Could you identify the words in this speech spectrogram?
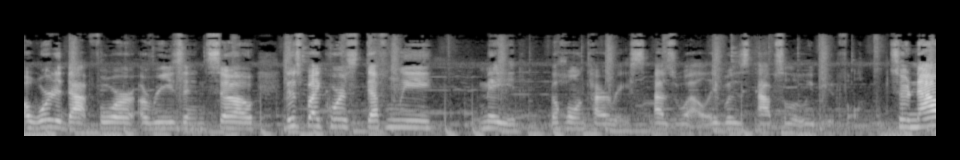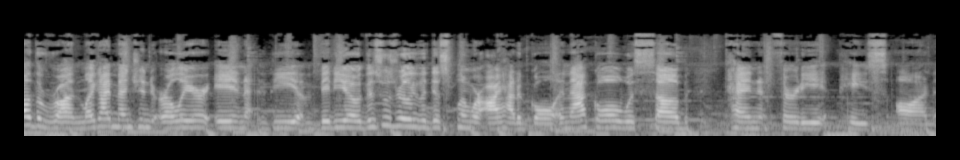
awarded that for a reason. So this bike course definitely made the whole entire race as well. It was absolutely beautiful. So now the run, like I mentioned earlier in the video, this was really the discipline where I had a goal and that goal was sub 10:30 pace on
